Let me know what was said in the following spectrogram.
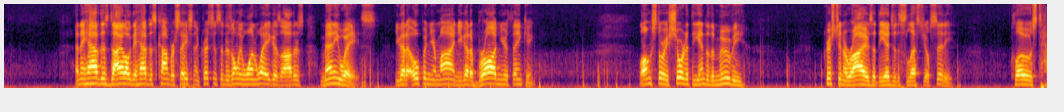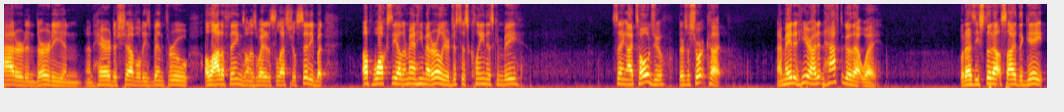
And they have this dialogue, they have this conversation, and Christian said, There's only one way. He goes, Ah, oh, there's many ways. You got to open your mind, you got to broaden your thinking. Long story short, at the end of the movie, Christian arrives at the edge of the celestial city. Clothes tattered and dirty and, and hair disheveled. He's been through a lot of things on his way to the celestial city, but up walks the other man he met earlier, just as clean as can be, saying, I told you, there's a shortcut. I made it here. I didn't have to go that way. But as he stood outside the gate,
